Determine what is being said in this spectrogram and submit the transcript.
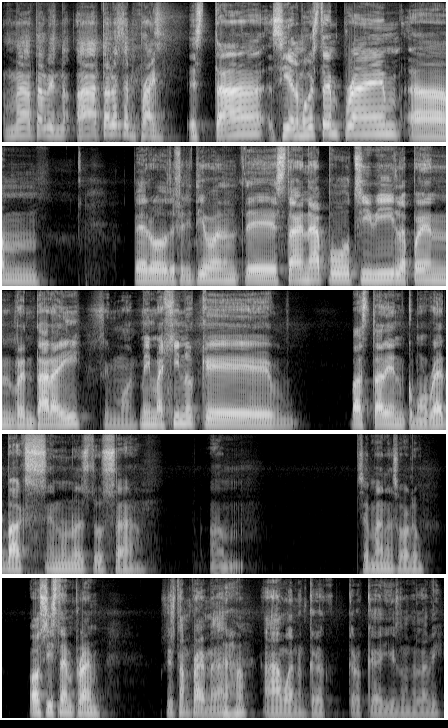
No, tal vez no. Ah, tal vez en Prime. Está, sí, a lo mejor está en Prime, pero definitivamente está en Apple TV, la pueden rentar ahí. Simón. Me imagino que va a estar en como Redbox en uno de estos ah, um, semanas o algo. Oh, sí está en Prime. Sí está en Prime, ¿verdad? Ajá. Ah, bueno, creo, creo que ahí es donde la vi.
